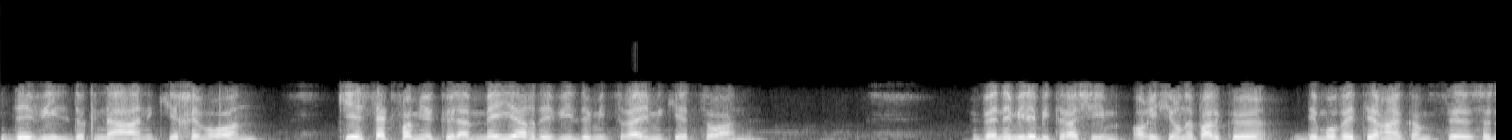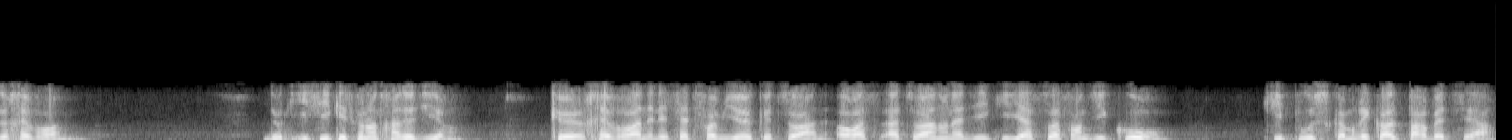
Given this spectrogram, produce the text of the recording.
des villes de Knaan, qui est Hebron, qui est sept fois mieux que la meilleure des villes de Mitzrayim, qui est Tsoan. Venemil et Bitrashim. Or ici on ne parle que des mauvais terrains comme ceux de Hebron. Donc ici, qu'est-ce qu'on est en train de dire? Que Chevron, elle est sept fois mieux que Tsoan. Or, à Tsoan, on a dit qu'il y a 70 cours qui poussent comme récolte par Betsea.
